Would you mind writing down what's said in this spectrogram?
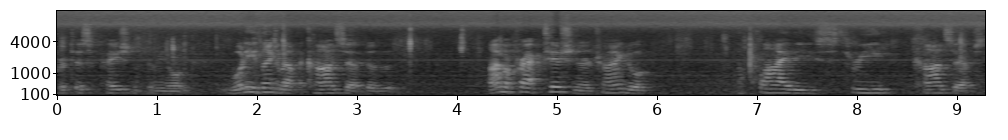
participation from you. What do you think about the concept of the, I'm a practitioner trying to apply these three concepts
